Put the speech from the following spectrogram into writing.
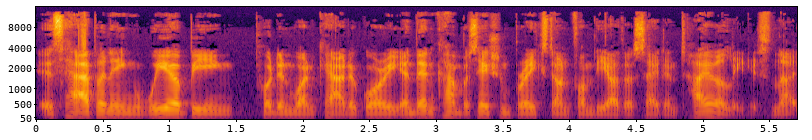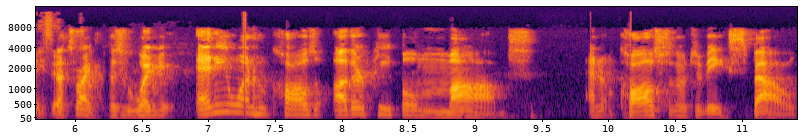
is happening? We are being put in one category, and then conversation breaks down from the other side entirely. It's not. Said, That's right. Because when you, anyone who calls other people mobs and calls for them to be expelled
